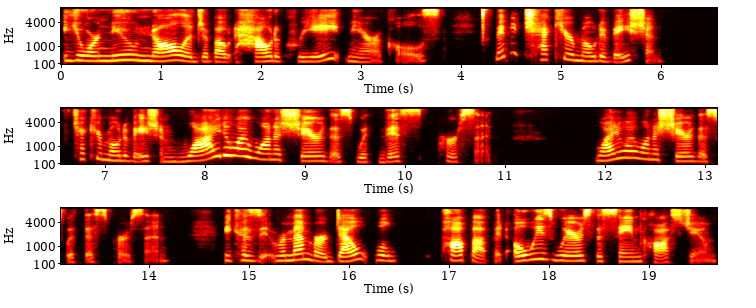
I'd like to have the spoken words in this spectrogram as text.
your new knowledge about how to create miracles, maybe check your motivation. Check your motivation. Why do I want to share this with this person? Why do I want to share this with this person? Because remember, doubt will pop up. It always wears the same costume.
